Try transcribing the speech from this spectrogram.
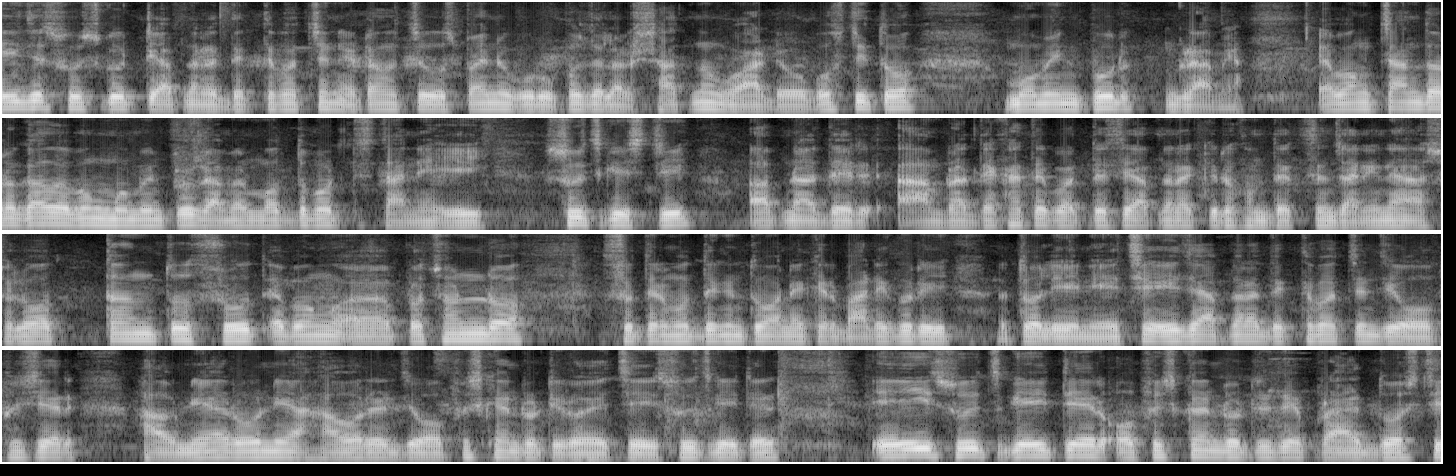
এই যে সুইচগুডটি আপনারা দেখতে পাচ্ছেন, এটা হচ্ছে উসমাইনগর উপজেলার সাত নং ওয়ার্ডে অবস্থিত মোমিনপুর গ্রামে। এবং চান্দরগাঁও এবং মোমিনপুর গ্রামের মধ্যবর্তী স্থানে এই সুইচ গেটটি আপনাদের আমরা দেখাতে পারতেছি। আপনারা কীরকম দেখছেন জানি না। আসলে অত্যন্ত স্রোত এবং প্রচণ্ড স্রোতের মধ্যে কিন্তু অনেকের বাড়িঘড়ি তলিয়ে নিয়েছে। এই যে আপনারা দেখতে পাচ্ছেন যে অফিসের হাওনিয়া রোনিয়া হাওরের যে অফিস কেন্দ্রটি রয়েছে এই সুইচ গেটের, এই সুইচ গেটের অফিস কেন্দ্রটিতে প্রায় দশটি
